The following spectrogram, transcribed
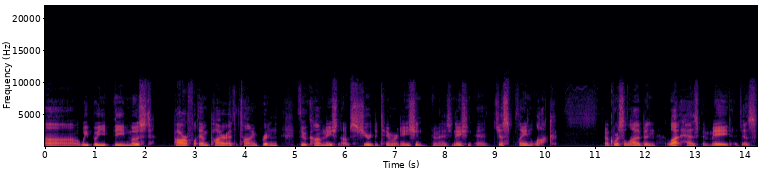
Uh, we beat the most powerful empire at the time, Britain, through a combination of sheer determination, imagination, and just plain luck. And of course, a lot have been, a lot has been made. Just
